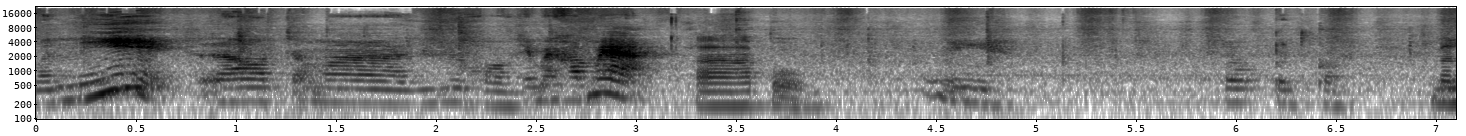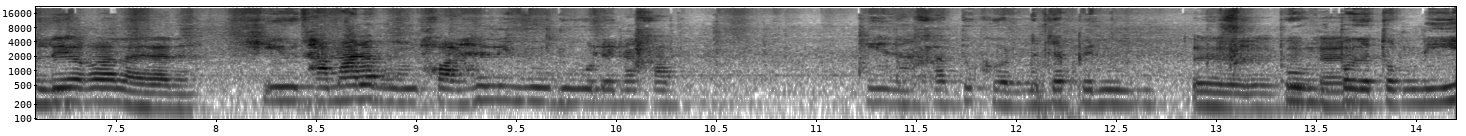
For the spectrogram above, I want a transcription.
วันนี้เราจะมารีวิวของใช่ไหมครับแม่ ครับผมนี่เราเปิดก่อน มันเรียกว่าอะไรล่ะเนี่ยคิวทำมาเดี๋ยวผมถอนให้รีวิวดูเลยนะครับ นี่นะครับ ทุกคนมันจะเป็นเออปุ่มใกล้ๆเปิดตรงนี้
